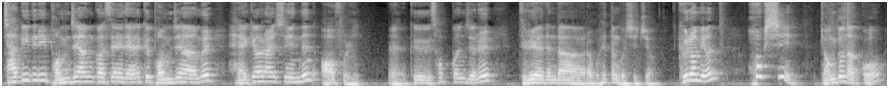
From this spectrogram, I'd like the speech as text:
자기들이 범죄한 것에 대한 그 범죄함을 해결할 수 있는 offering, 예, 그 속건제를 드려야 된다라고 했던 것이죠. 그러면 혹시 병도 낫고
